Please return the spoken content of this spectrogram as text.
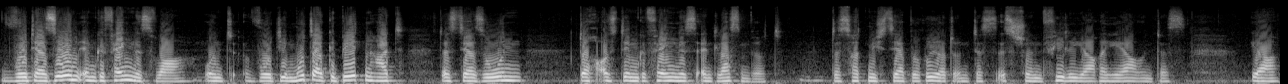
wo der Sohn im Gefängnis war und wo die Mutter gebeten hat, dass der Sohn doch aus dem Gefängnis entlassen wird. Das hat mich sehr berührt und das ist schon viele Jahre her und das, ja.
